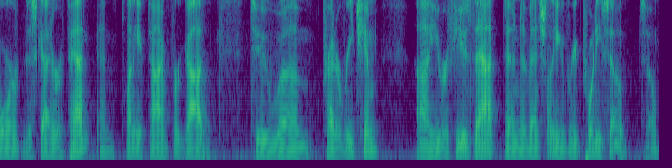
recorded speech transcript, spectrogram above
for this guy to repent and plenty of time for God to um, try to reach him. Uh, he refused that and eventually reaped what he sowed. So,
